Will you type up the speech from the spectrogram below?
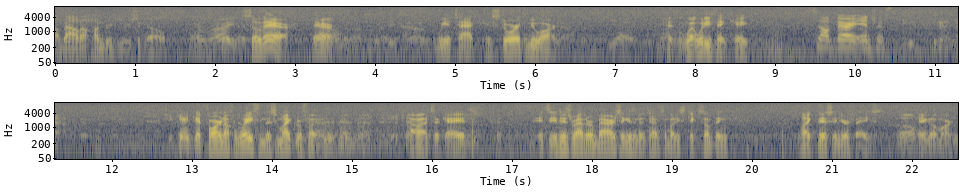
about a hundred years ago. All right. So there, there. We attack historic Newark. And what, what do you think, Kate? It's all very interesting. She can't get far enough away from this microphone. Oh, that's okay. It's, it's it is rather embarrassing, isn't it, to have somebody stick something like this in your face? Well, There you go, Martin.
